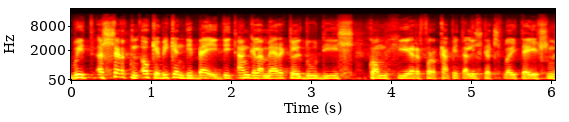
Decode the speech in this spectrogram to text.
with a certain, okay, we can debate, did Angela Merkel do this, come here for capitalist exploitation?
